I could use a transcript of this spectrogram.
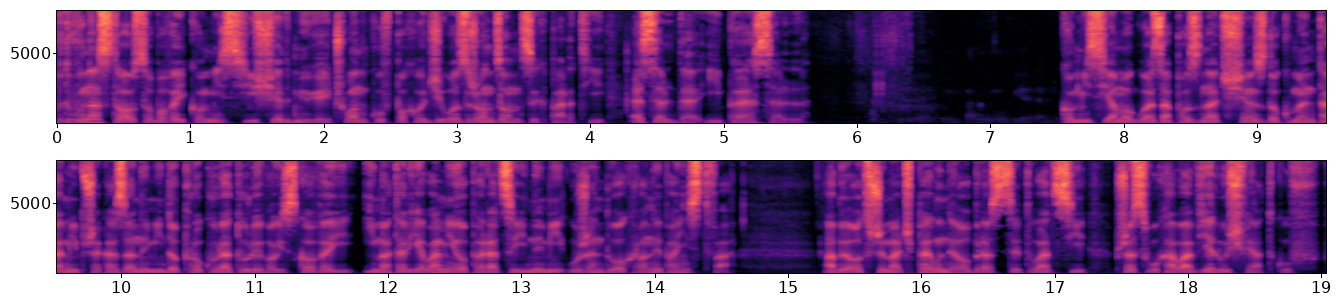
W dwunastoosobowej komisji siedmiu jej członków pochodziło z rządzących partii SLD i PSL. Komisja mogła zapoznać się z dokumentami przekazanymi do prokuratury wojskowej i materiałami operacyjnymi Urzędu Ochrony Państwa. Aby otrzymać pełny obraz sytuacji, przesłuchała wielu świadków.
